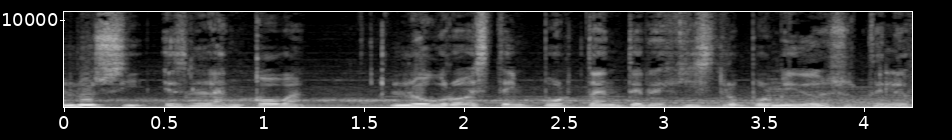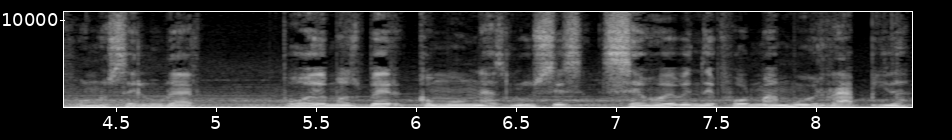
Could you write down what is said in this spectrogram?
Lucy Slankova logró este importante registro por medio de su teléfono celular. Podemos ver cómo unas luces se mueven de forma muy rápida,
